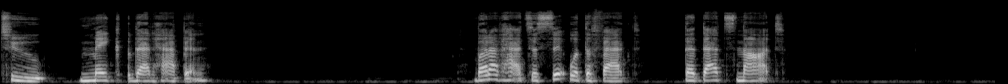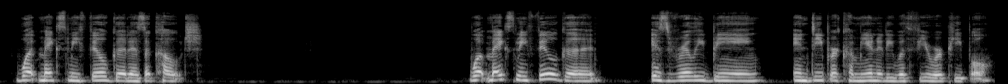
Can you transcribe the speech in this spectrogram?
to make that happen. But I've had to sit with the fact that that's not what makes me feel good as a coach. What makes me feel good is really being in deeper community with fewer people.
